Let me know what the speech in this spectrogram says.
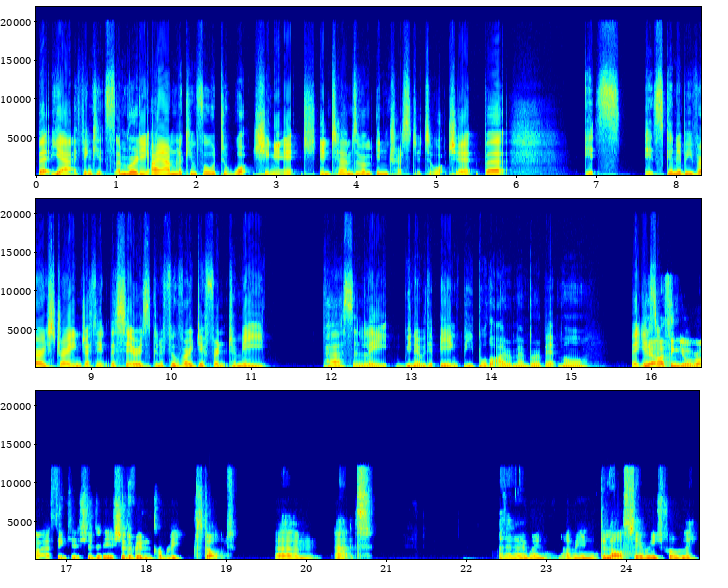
But yeah, I think it's I'm really I am looking forward to watching it in terms of I'm interested to watch it, but it's it's going to be very strange. I think this series is going to feel very different to me personally. You know, with it being people that I remember a bit more. But yes, yeah, I think you're right. I think it should it should have been probably stopped um, at I don't know when. I mean, the last series probably.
